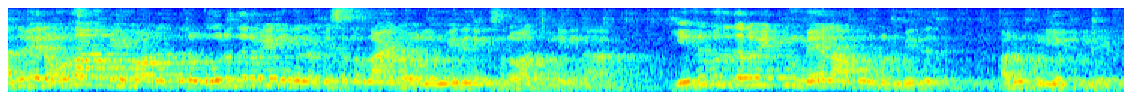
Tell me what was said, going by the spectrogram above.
அதுவே ரமதானுடைய மாதத்தில் ஒரு தடவை நீங்கள் நபி சொல்லாத அவர்கள் மீது நீங்கள் செலவா சொன்னீங்கன்னா எழுபது தடவைக்கும் மேலாக உங்கள் மீது அருள் பொழியப்படுகிறது.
